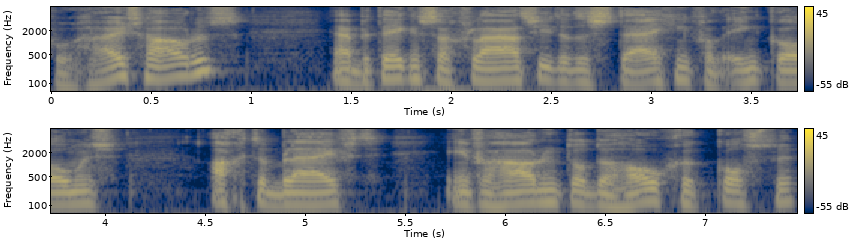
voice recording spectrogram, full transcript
Voor huishoudens ja, betekent stagflatie dat de stijging van inkomens achterblijft in verhouding tot de hogere kosten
